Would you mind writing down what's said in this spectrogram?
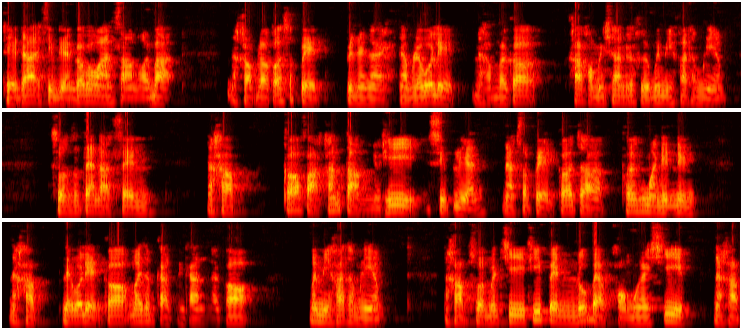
เทรดได้สิบเหรียญก็ประมาณสามร้อยบาทนะครับ แล้วก็สเปดเป็นยังไงนะครับเลเวลเลทนะครับ แล้วก็ค่าคอมมิชชั่นก็คือไม่มีค่าธรรมเนียม ส่วนสแตนดาร์ดเซนนะครับ ก็ฝากขั้นต่ำอยู่ที่สิบเหรียญนะสเปดก็จะเพิ่มขึ้นมานิดนึงนะครับเลเวลเลทก็ไม่จำกัดเหมือนกัน แล้วก็ไม่มีค่าธรรมเนียมนะครับ ส่วนบัญชีที่เป็นรูปแบบของมืออาชีพนะครับ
